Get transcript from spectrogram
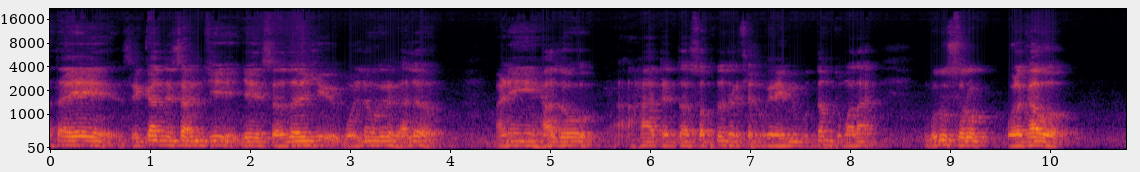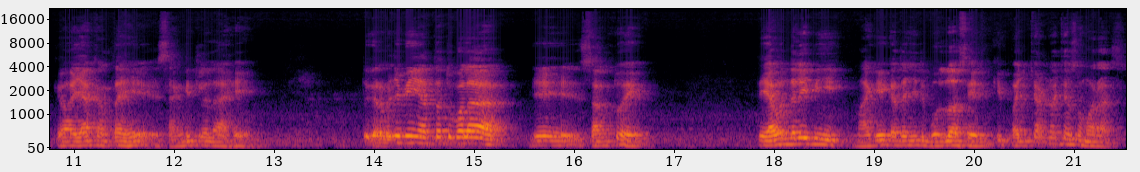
आता हे श्रीकांत निसांची जे सहजाशी बोलणं वगैरे झालं आणि हा जो हा त्यांचा स्वप्नदर्शन वगैरे हे मी मुद्दाम तुम्हाला गुरुस्वरूप ओळखावं किंवा याकरता हे सांगितलेलं आहे. तर म्हणजे मी आता तुम्हाला जे सांगतो आहे ते याबद्दलही मी मागे कदाचित बोललो असेल की पंच्याण्णवच्या सुमारास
